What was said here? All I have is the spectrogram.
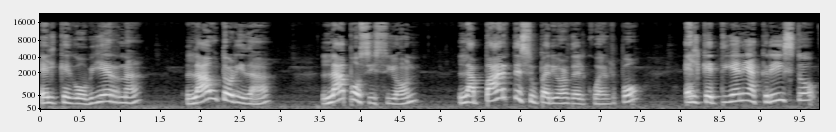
el que gobierna, la autoridad, la posición, la parte superior del cuerpo, el que tiene a Cristo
